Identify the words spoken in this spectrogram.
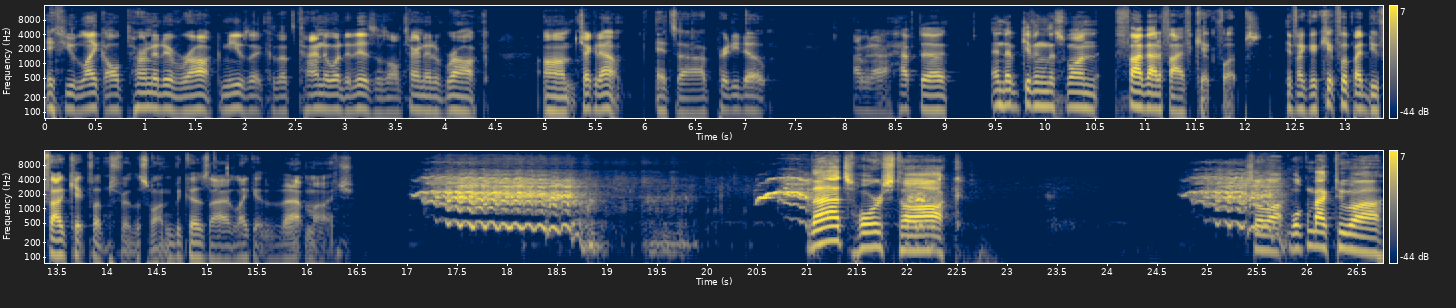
if you like alternative rock music, because that's kind of what it is, is alternative rock. Um, check it out. It's uh pretty dope. I would uh, have to end up giving this one five out of five kickflips. If I could kickflip, I'd do five kickflips for this one because I like it that much. That's horse talk. So, uh, welcome back to uh,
